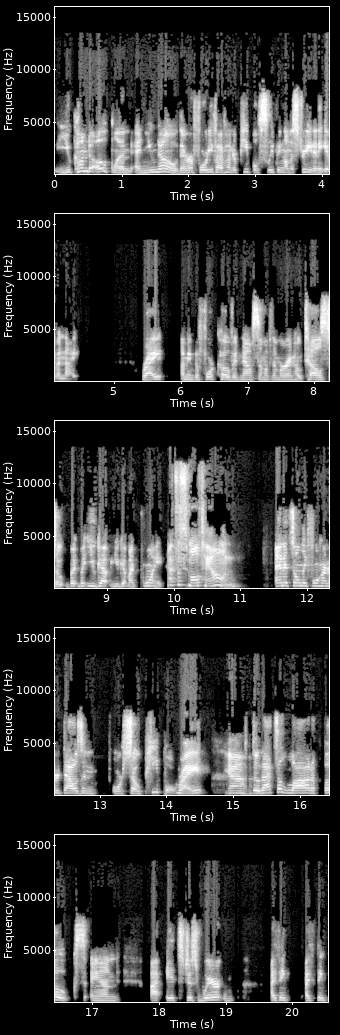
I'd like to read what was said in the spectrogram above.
you come to Oakland and you know there are 4,500 people sleeping on the street any given night, right? I mean, before COVID, now some of them are in hotels. So, but but you get you get my point. That's a small town, and it's only four hundred thousand or so people, right? Right. Yeah. So that's a lot of folks, and I, it's just where I think I think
